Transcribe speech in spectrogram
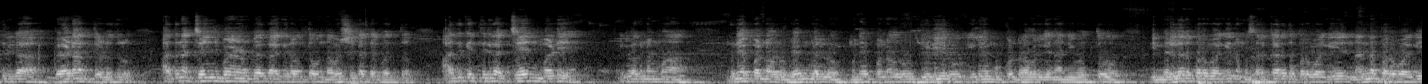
ತಿರ್ಗಾ ಬೇಡ ಅಂತ ಹೇಳಿದ್ರು. ಅದನ್ನ ಚೇಂಜ್ ಮಾಡಬೇಕಾಗಿರುವಂಥ ಒಂದು ಅವಶ್ಯಕತೆ ಬಂತು. ಅದಕ್ಕೆ ತಿರ್ಗಾ ಚೇಂಜ್ ಮಾಡಿ ಇವಾಗ ನಮ್ಮ ಮುನಿಯಪ್ಪನವರು, ವೇಮಗಲ್ಲು ಮುನಿಯಪ್ಪನವರು, ಹಿರಿಯರು, ಹಿರಿಯ ಮುಖಂಡರು ಅವರಿಗೆ ನಾನು ಇವತ್ತು ನಿಮ್ಮೆಲ್ಲರ ಪರವಾಗಿ, ನಮ್ಮ ಸರ್ಕಾರದ ಪರವಾಗಿ, ನನ್ನ ಪರವಾಗಿ,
